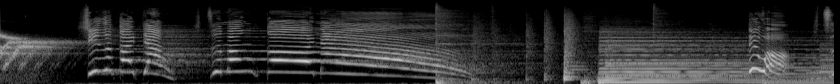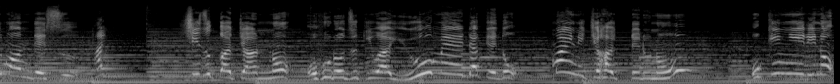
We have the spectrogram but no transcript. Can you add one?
ちゃん質問コーナー。では質問です。はい。しずかちゃんのお風呂好きは有名だけど毎日入ってるの？お気に入りの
